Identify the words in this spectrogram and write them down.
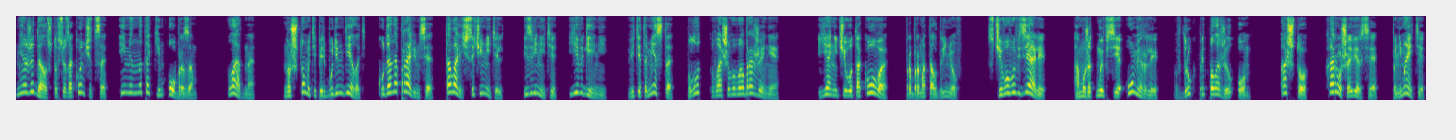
Не ожидал, что все закончится именно таким образом. Ладно, но что мы теперь будем делать? Куда направимся? товарищ сочинитель, извините, Евгений, ведь это место — плод вашего воображения». «Я ничего такого», — пробормотал Гринев. «С чего вы взяли? А может, мы все умерли?» — вдруг предположил он. «А что? Хорошая версия. Понимаете,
